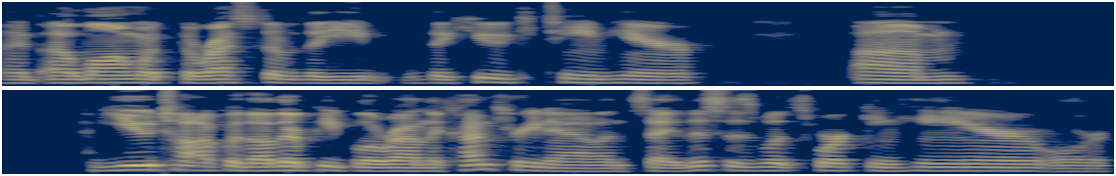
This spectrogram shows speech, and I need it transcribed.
and along with the rest of the the huge team here, um, you talk with other people around the country now and say this is what's working here, or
